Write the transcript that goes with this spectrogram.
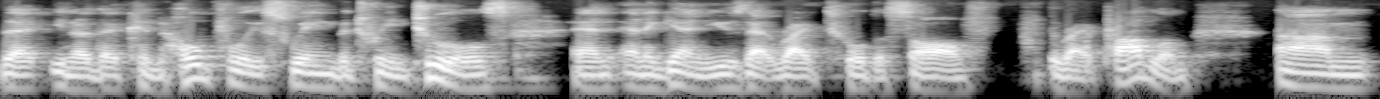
that you know that can hopefully swing between tools and and again use that right tool to solve the right problem. Um,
